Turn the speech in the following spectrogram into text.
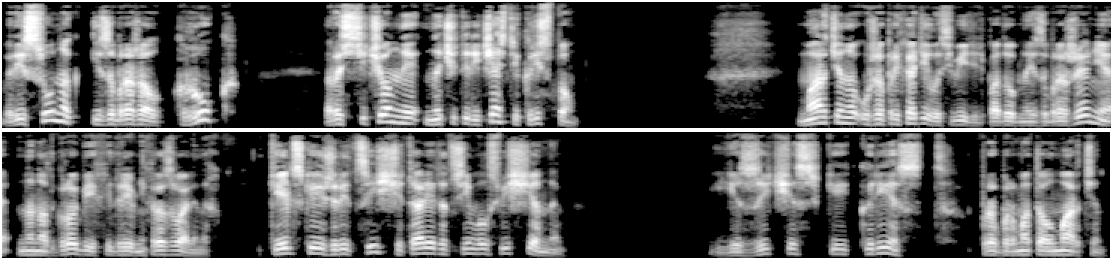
Рисунок изображал круг, рассеченный на четыре части крестом. Мартину уже приходилось видеть подобные изображения на надгробиях и древних развалинах. Кельтские жрецы считали этот символ священным. «Языческий крест», — пробормотал Мартин.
